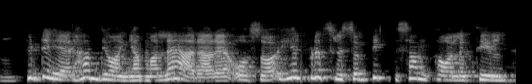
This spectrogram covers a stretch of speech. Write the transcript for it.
Mm. För där hade jag en gammal lärare och så helt plötsligt så bytte samtalet till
